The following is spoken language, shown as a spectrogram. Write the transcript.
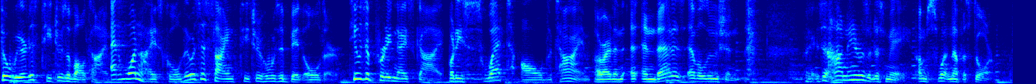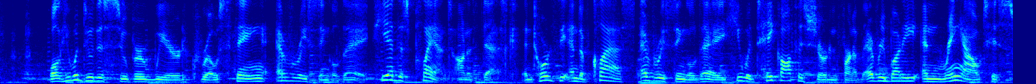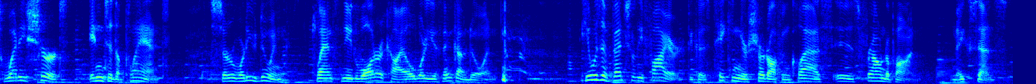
The weirdest teachers of all time. At one high school, there was a science teacher who was a bit older. He was a pretty nice guy, but he sweat all the time. All right, and, and that is evolution. is it hot in here or is it just me? I'm sweating up a storm. Well, he would do this super weird, gross thing every single day. He had this plant on his desk, and towards the end of class, every single day, he would take off his shirt in front of everybody and wring out his sweaty shirt into the plant. Sir, what are you doing? Plants need water, Kyle. What do you think I'm doing? he was eventually fired because taking your shirt off in class is frowned upon. Makes sense.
